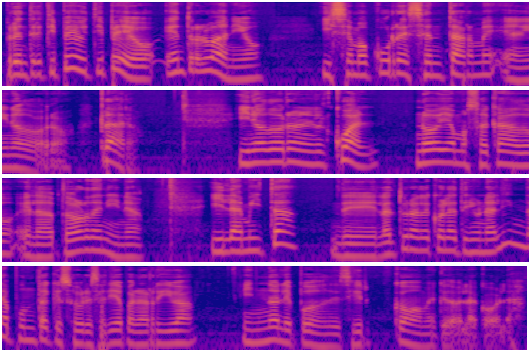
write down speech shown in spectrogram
Pero entre tipeo y tipeo entro al baño y se me ocurre sentarme en el inodoro. Claro, inodoro en el cual no habíamos sacado el adaptador de Nina y la mitad de la altura de la cola tenía una linda punta que sobresalía para arriba y no le puedo decir cómo me quedó la cola.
